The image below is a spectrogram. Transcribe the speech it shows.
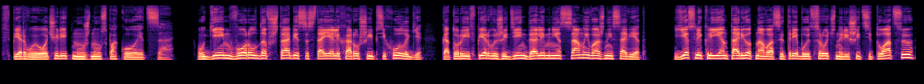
В первую очередь нужно успокоиться. У Game World в штабе состояли хорошие психологи, которые в первый же день дали мне самый важный совет. Если клиент орет на вас и требует срочно решить ситуацию,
